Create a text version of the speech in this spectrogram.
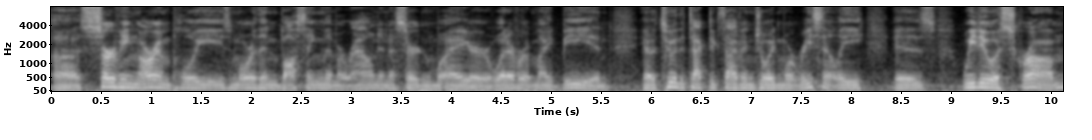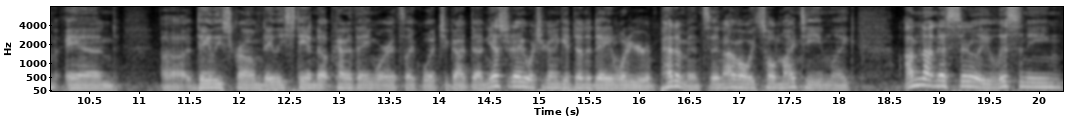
uh, serving our employees more than bossing them around in a certain way or whatever it might be. And you know, two of the tactics I've enjoyed more recently is we do a scrum and uh, daily scrum, daily stand up kind of thing where it's like what you got done yesterday, what you're going to get done today, and what are your impediments. And I've always told my team like I'm not necessarily listening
